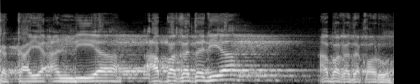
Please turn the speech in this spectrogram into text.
kekayaan dia, apa kata dia? Apa kata Qarun?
